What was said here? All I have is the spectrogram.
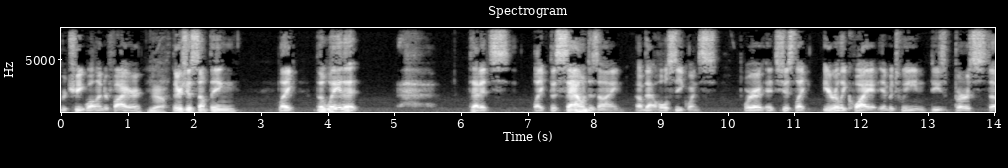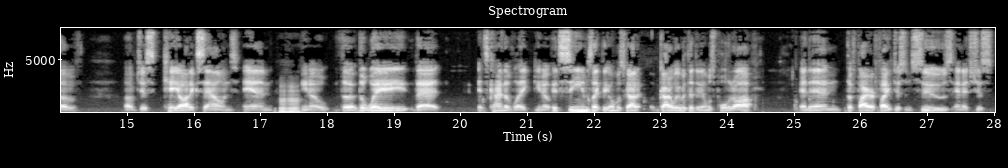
retreat while under fire. Yeah, there's just something like the way that that it's like the sound design of that whole sequence where it's just like eerily quiet in between these bursts of of just chaotic sound and hmm you know the the way that it's kind of like you know it seems like they almost got got away with it they almost pulled it off and then the firefight just ensues and it's just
